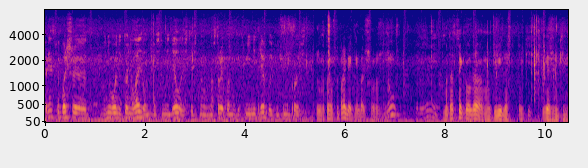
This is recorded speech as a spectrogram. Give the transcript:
В принципе, больше в него никто не лазил, ничего с ним не делалось. То есть, ну, настроек он никаких не, не требует, ничего не просит. Ну, потому что пробег небольшой. уже. Ну, разумеется. Мотоцикл, да, он видно, что практически свеженький.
